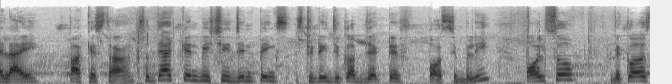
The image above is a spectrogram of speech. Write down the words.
ally Pakistan. So that can be Xi Jinping's strategic objective, possibly. Also, because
